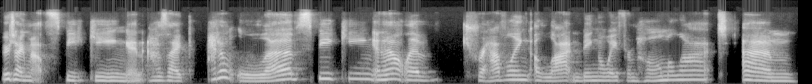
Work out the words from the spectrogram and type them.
we were talking about speaking and I was like, I don't love speaking and I don't love traveling a lot and being away from home a lot. Um,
